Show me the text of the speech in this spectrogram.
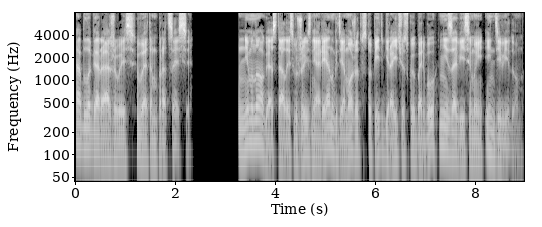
облагораживаясь в этом процессе. Немного осталось в жизни арен, где может вступить в героическую борьбу независимый индивидуум.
